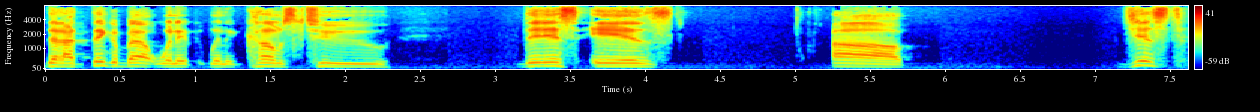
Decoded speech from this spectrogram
that I think about when it when it comes to this is uh just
